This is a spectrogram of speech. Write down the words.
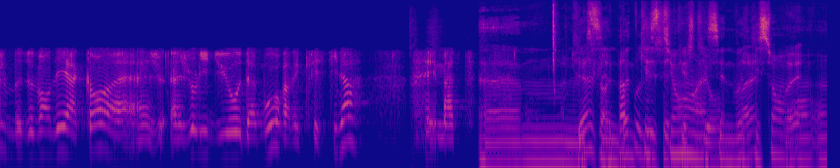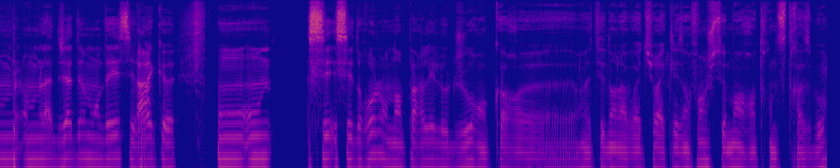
je me demandais à quand un, un joli duo d'amour avec Christina et Matt. Euh, tiens, c'est une bonne question. ouais, question. c'est une bonne Ouais, question. ouais. On, on me- on me l'a déjà demandé. C'est Ah. vrai que on, on- c'est c'est drôle. On en parlait l'autre jour encore. euh, on était dans la voiture avec les enfants justement en rentrant de Strasbourg.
